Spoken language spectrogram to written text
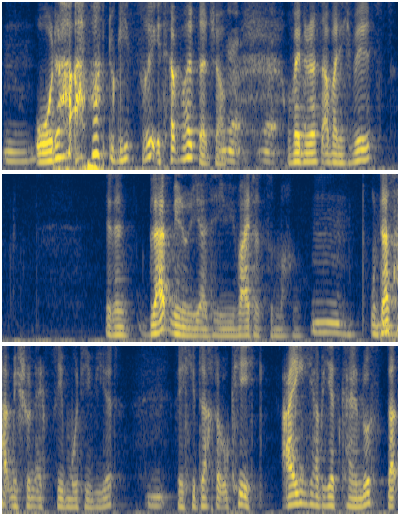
mhm. oder aber du gehst zurück in den Vollzeitjob. Ja, ja. Und wenn du das aber nicht willst, dann bleibt mir nur die Alternative, weiterzumachen. Mhm. Und das mhm. hat mich schon extrem motiviert, mhm. weil ich gedacht habe, okay, ich, eigentlich habe ich jetzt keine Lust, das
